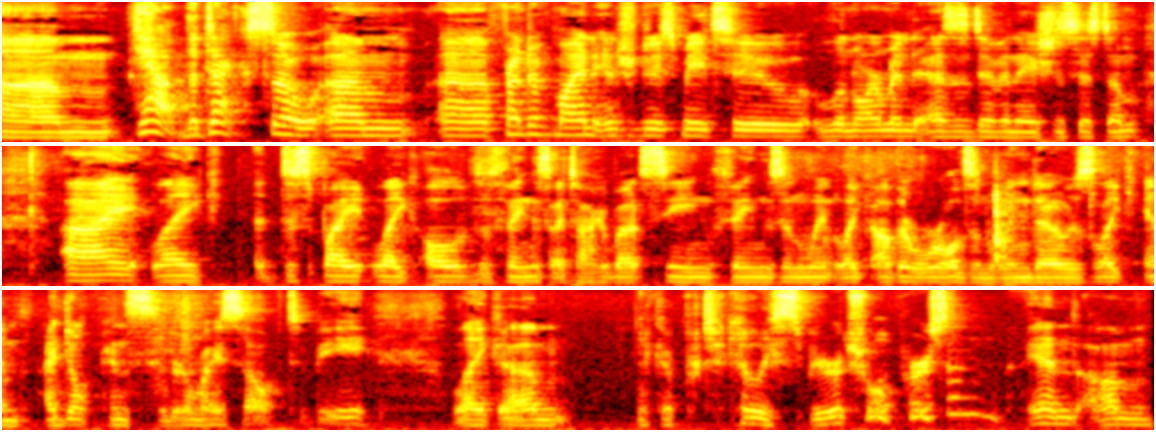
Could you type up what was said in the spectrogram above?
Um, yeah, the deck. So, um, a friend of mine introduced me to Lenormand as a divination system. I like, despite like all of the things I talk about, seeing things and win- like other worlds and windows. Like, I don't consider myself to be like um like a particularly spiritual person, and um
